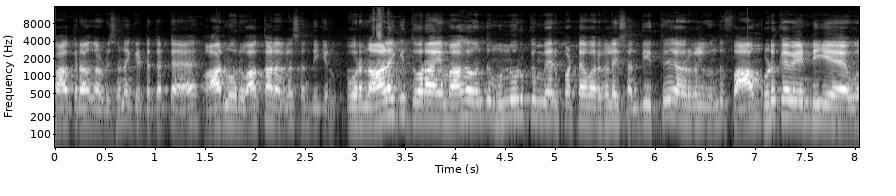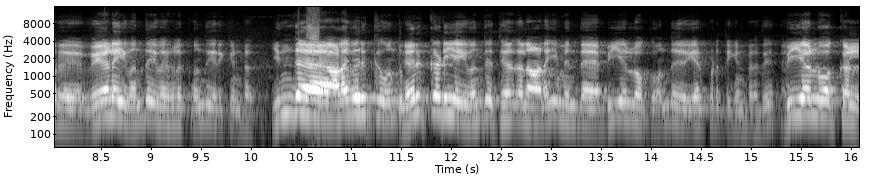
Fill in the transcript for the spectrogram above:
பார்க்குறாங்க அப்படி சொன்னா கிட்டத்தட்ட 600 வாக்காளர்களை சந்திக்கணும். ஒரு நாளைக்கு தோராயமாக வந்து முன்னூறுக்கும் மேற்பட்டவர்களை சந்தித்து அவர்களுக்கு வந்து ஃபார்ம் கொடுக்க வேண்டிய ஒரு வேலை வந்து இவர்களுக்கு வந்து இருக்கின்றது. இந்த அளவிற்கு வந்து நெருக்கடியை வந்து தேர்தல் ஆணையம் இந்த பிஎல்ஓக்கு வந்து ஏற்படுத்துகின்றது. பிஎல்ஓக்கள்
